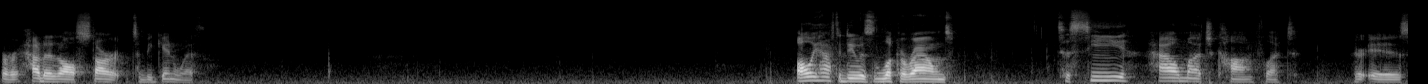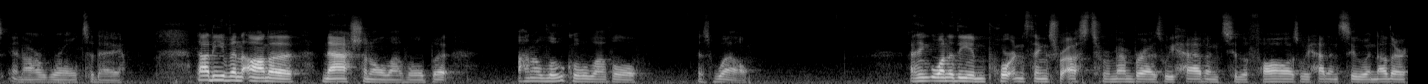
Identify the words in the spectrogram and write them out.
or how did it all start to begin with? all we have to do is look around to see how much conflict there is in our world today. Not even on a national level, but on a local level as well. I think one of the important things for us to remember as we head into the fall, as we head into another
